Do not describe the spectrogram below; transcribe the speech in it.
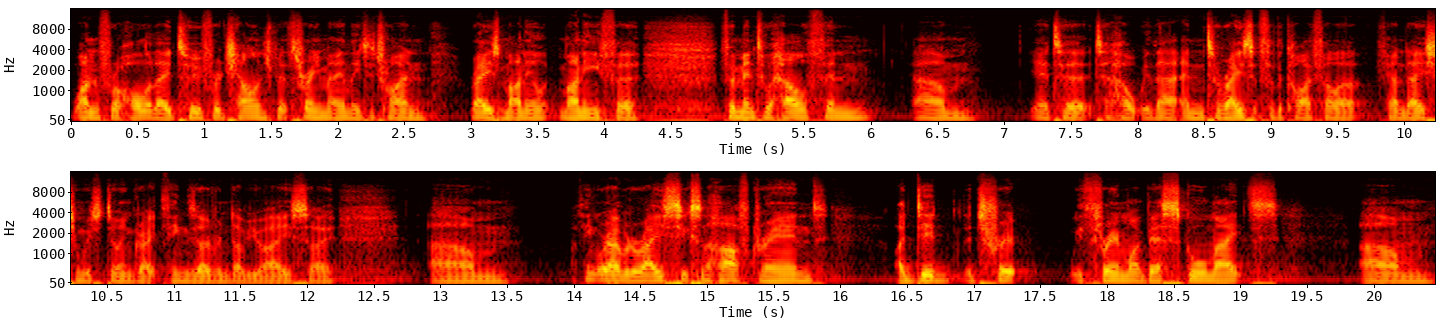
one for a holiday, two for a challenge, but three mainly to try and raise money money for for mental health and um, yeah to, to help with that and to raise it for the Kai Fella Foundation, which is doing great things over in WA. So um, I think we're able to raise six and a half grand. I did the trip with three of my best schoolmates, um,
